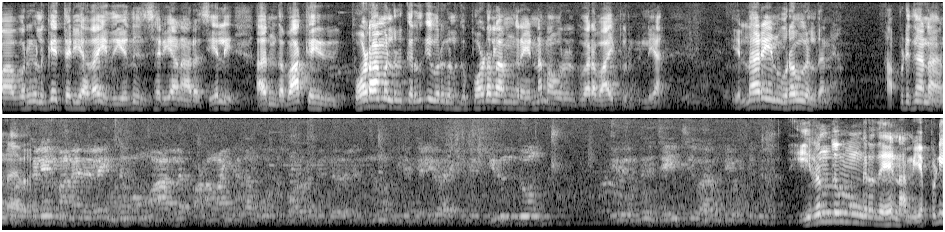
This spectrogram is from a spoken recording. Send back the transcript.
அவர்களுக்கே தெரியாதா? இது எது சரியான அரசியல்? அந்த வாக்கை போடாமல் இருக்கிறதுக்கு இவர்களுக்கு போடலாம்ங்கிற எண்ணம் அவர்களுக்கு வர வாய்ப்பு இருக்கு இல்லையா? எல்லாரும் என் உறவுகள் தானே. அப்படி தான் நான் மக்களின் மனநிலை இன்னமும் மாறல பணம் வாங்கிட்டு தான் ஓட்டு போடுறதுங்கிறதுல இன்னமும் கொஞ்சம் தெளிவாக இருக்குது இருந்தும் இது வந்து ஜெயிச்சு வர முடியும் அப்படிங்கிறது இருந்தும்ங்கிறதே நாம் எப்படி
